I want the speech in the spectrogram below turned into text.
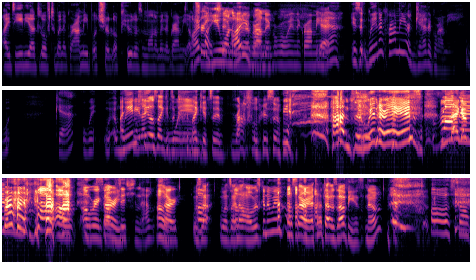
ideally, I'd love to win a Grammy, but sure, look, who doesn't want to win a Grammy? I'm I'd sure like you want to win a Grammy. win a Grammy. Yeah. Yeah. Is it win a Grammy or get a Grammy? Yeah. Win. Win feel like feels it's like it's, a, like it's a raffle or something. and the winner is Megan oh, oh, oh, we're in Sorry. competition now. Oh, Sorry. Was Oh, that was I not always going to win? Oh, sorry. I thought that was obvious. No. Oh, stop.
